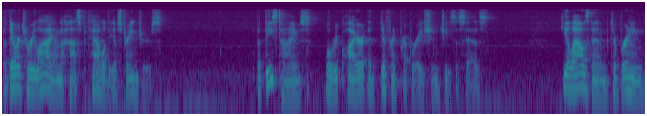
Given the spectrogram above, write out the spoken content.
but they were to rely on the hospitality of strangers. But these times will require a different preparation, Jesus says. He allows them to bring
